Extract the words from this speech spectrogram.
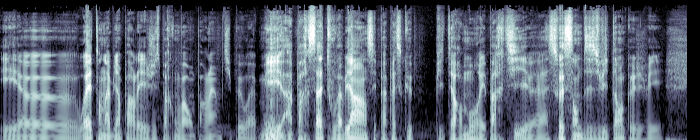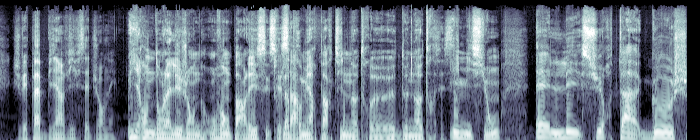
Et euh, ouais, t'en as bien parlé. J'espère qu'on va en parler un petit peu, ouais. Mais Mm. à part ça, tout va bien. hein. C'est pas parce que Peter Moore est parti euh, à 78 ans que je vais, je vais pas bien vivre cette journée. Il rentre dans la légende, on va en parler, c'est toute la première partie de notre, de notre émission. Elle est sur ta gauche,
